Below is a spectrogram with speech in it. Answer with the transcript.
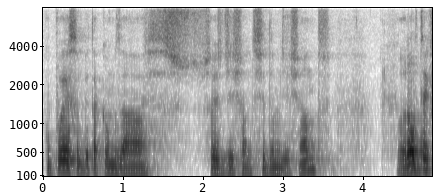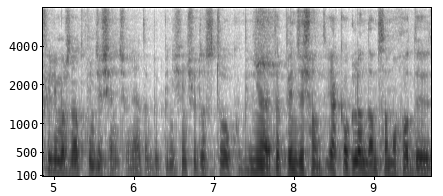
kupuję sobie taką za 60-70, No, w tej chwili można od 50, nie? Tak by 50 do 100 kupić. Nie, te 50. Jak oglądam samochody,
